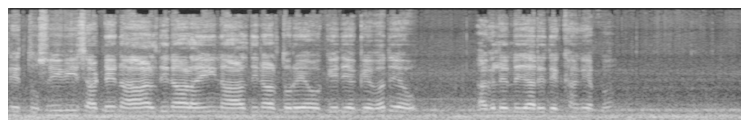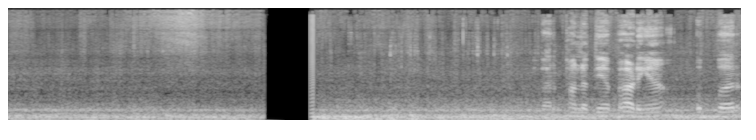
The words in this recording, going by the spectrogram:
ਤੇ ਤੁਸੀਂ ਵੀ ਸਾਡੇ ਨਾਲ ਦੀ ਨਾਲ ਐਂ ਨਾਲ ਦੀ ਨਾਲ ਤੁਰੇ ਆਓ, ਅੱਗੇ ਦੇ ਅੱਗੇ ਵਧੇ ਆਓ। ਅਗਲੇ ਨਜ਼ਾਰੇ ਦੇਖਾਂਗੇ ਆਪਾਂ। ਪਹਾੜਾਂ ਲੱਦੀਆਂ ਪਹਾੜੀਆਂ ਉੱਪਰ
